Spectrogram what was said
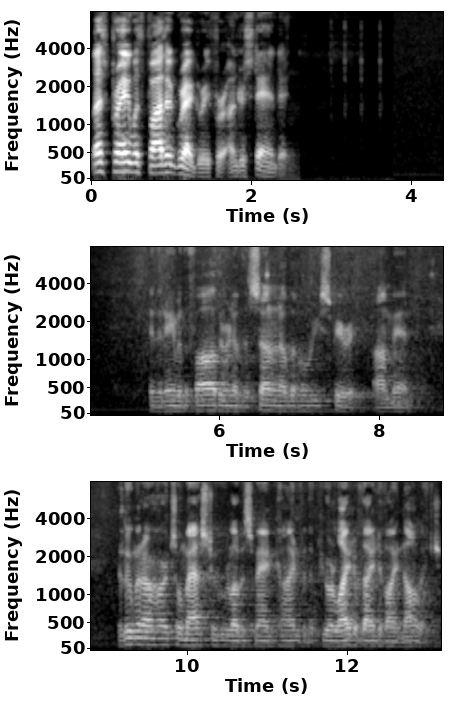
let's pray with Father Gregory for understanding. In the name of the Father, and of the Son, and of the Holy Spirit. Amen. Illumine our hearts, O Master, who lovest mankind with the pure light of thy divine knowledge.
